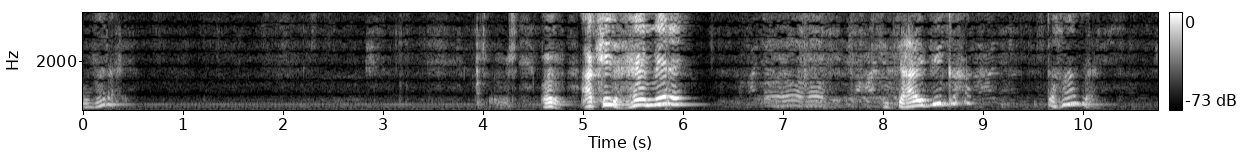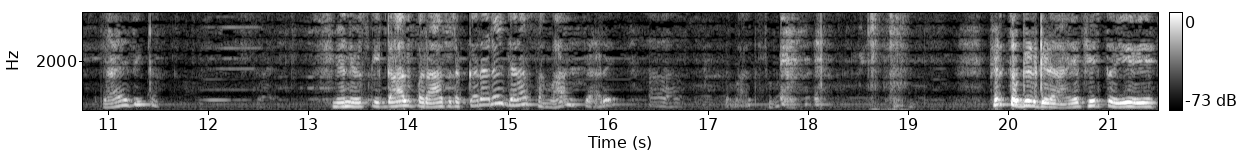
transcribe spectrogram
उभर आए और आखिर है मेरे? जाए भी कहा? कहा जाए? जाए भी कहा? मैंने उसकी गाल पर हाथ रखकर, अरे जरा संभाल प्यारे। संभाल संभाल। फिर तो गिड़गिड़ाए फिर तो ये ये।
